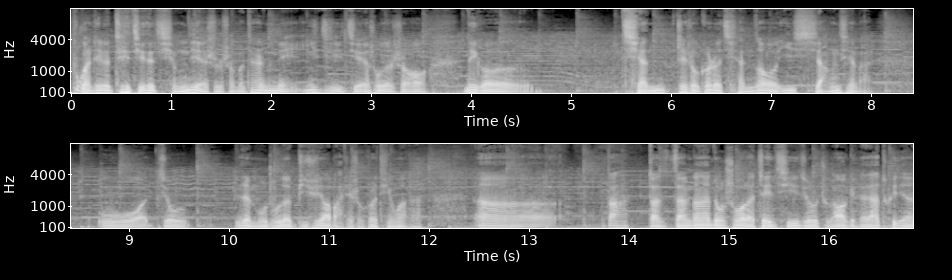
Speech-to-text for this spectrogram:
不管这个这集的情节是什么，但是每一集结束的时候，那个前这首歌的前奏一响起来，我就。忍不住的，必须要把这首歌听完。呃，当然咱咱刚才都说了，这期就是主要给大家推荐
